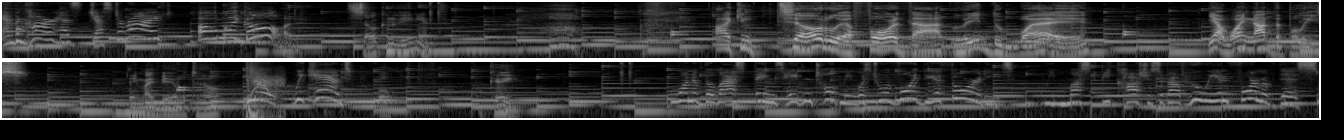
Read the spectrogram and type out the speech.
and the car has just arrived. Oh my god! So convenient. I can totally afford that. Lead the way. Yeah, why not the police? Might be able to help. No, we can't. Oh. Okay. One of the last things Hayden told me was to avoid the authorities. We must be cautious about who we inform of this.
